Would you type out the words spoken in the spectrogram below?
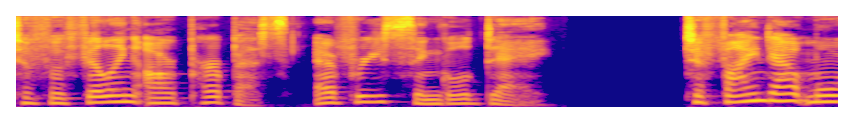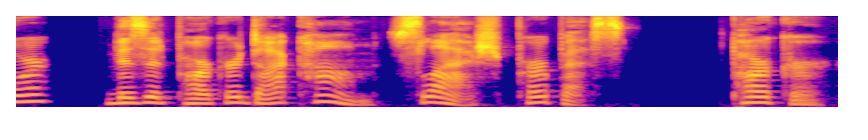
to fulfilling our purpose every single day. To find out more, visit parker.com/purpose. Parker,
